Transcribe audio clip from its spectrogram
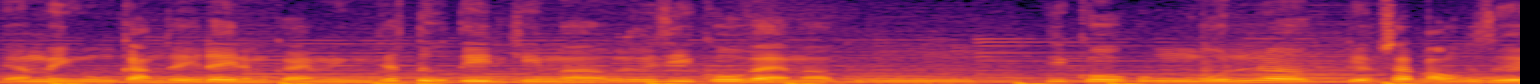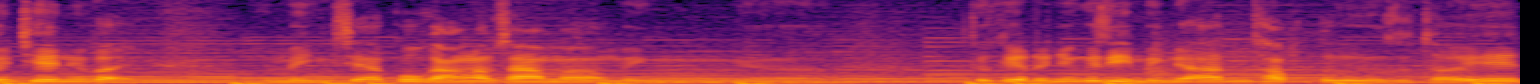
Nên mình cũng cảm thấy đây là một cái mình rất tự tin khi mà huấn luyện Zico về mà cũng Zico cũng muốn ờ, kiểm soát bóng từ dưới lên trên như vậy. Thì mình sẽ cố gắng làm sao mà mình thực hiện được những cái gì mình đã học từ thời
